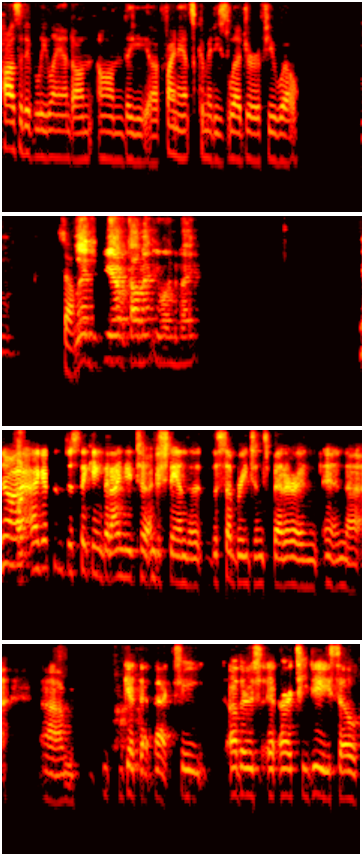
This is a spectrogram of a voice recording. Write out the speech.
positively land on, on the uh, finance committee's ledger, if you will. Mhm. So, Lynn, did you have a comment you wanted to make? No, I, I guess I'm just thinking that I need to understand the, the subregions better and, and, uh, um, get that back to others at RTD. So,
